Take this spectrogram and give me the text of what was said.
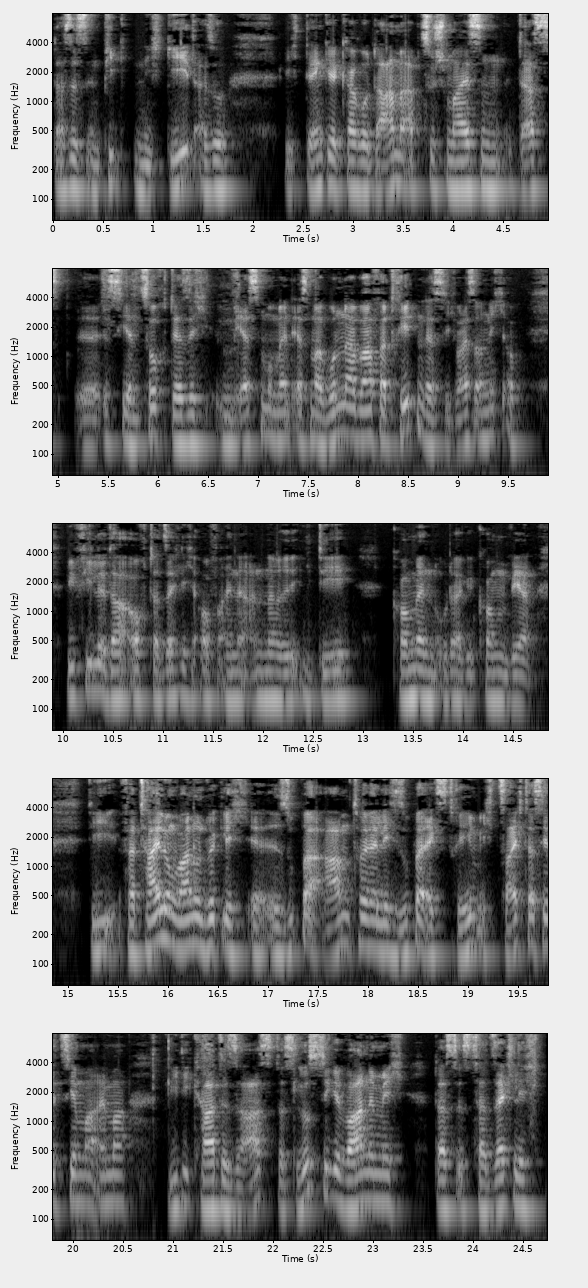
dass es in Pik nicht geht. Also ich denke, Karo Dame abzuschmeißen, das äh, ist hier ein Zug, der sich im ersten Moment erstmal wunderbar vertreten lässt. Ich weiß auch nicht, ob wie viele da auch tatsächlich auf eine andere Idee kommen oder gekommen wären. Die Verteilung war nun wirklich äh, super abenteuerlich, super extrem. Ich zeige das jetzt hier mal einmal, wie die Karte saß. Das Lustige war nämlich, dass es tatsächlich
